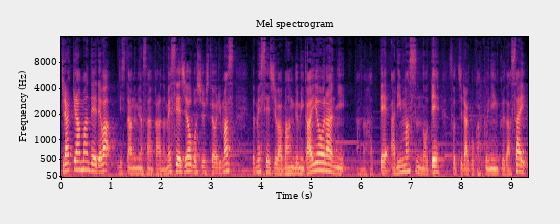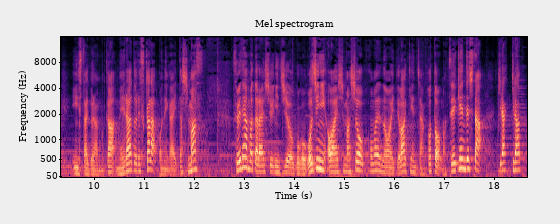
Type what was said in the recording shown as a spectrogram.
キラキラマンデーではリスナーの皆さんからのメッセージを募集しております。メッセージは番組概要欄にあの貼ってありますのでそちらご確認ください。インスタグラムかメールアドレスからお願いいたします。それではまた来週日曜午後5時にお会いしましょう。ここまでのお相手はけんちゃんこと松江健でした。キラッキラ。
